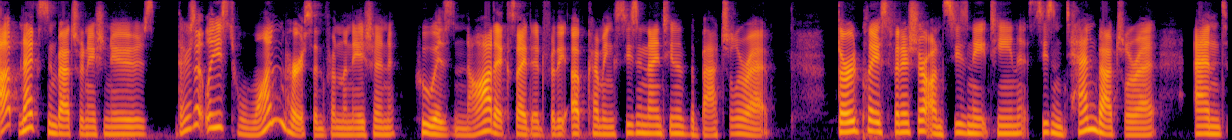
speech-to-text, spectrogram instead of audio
up next in Bachelor Nation news, there's at least one person from the nation who is not excited for the upcoming season 19 of The Bachelorette. Third place finisher on season 18, season 10 Bachelorette, and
